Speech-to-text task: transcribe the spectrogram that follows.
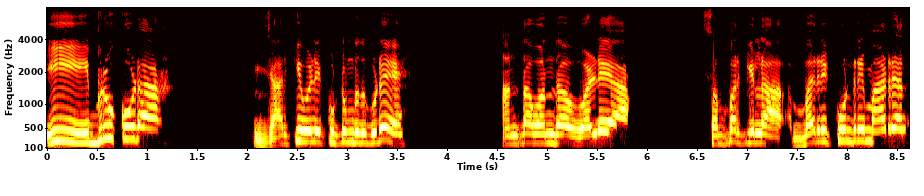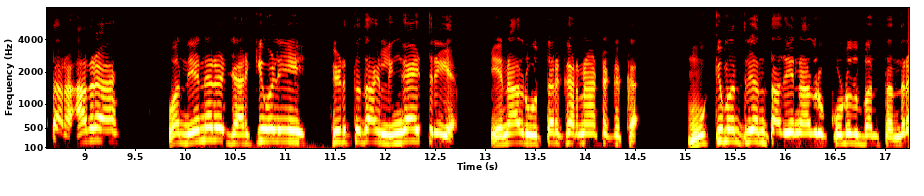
ಈ ಇಬ್ರು ಕೂಡ ಜಾರಕಿಹೊಳಿ ಕುಟುಂಬದ ಕೂಡ ಅಂತ ಒಂದ ಒಳ್ಳೆಯ ಸಂಪರ್ಕ ಇಲ್ಲ. ಬರ್ರಿ ಕುಂಡ್ರಿ ಮಾಡ್ರಿ ಅಂತಾರ. ಆದ್ರ ಒಂದ್ ಏನಾರ ಜಾರಕಿಹೊಳಿ ಹಿಡಿತದಾಗ ಲಿಂಗಾಯತ್ರಿಗೆ ಏನಾದ್ರು ಉತ್ತರ ಕರ್ನಾಟಕಕ್ಕ ಮುಖ್ಯಮಂತ್ರಿ ಅಂತ ಅದೇನಾದ್ರೂ ಕೊಡುದು ಬಂತಂದ್ರ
